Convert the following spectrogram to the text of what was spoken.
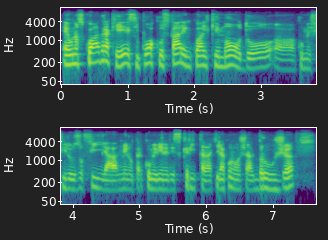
È una squadra che si può accostare in qualche modo uh, come filosofia, almeno per come viene descritta da chi la conosce, al Bruges,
